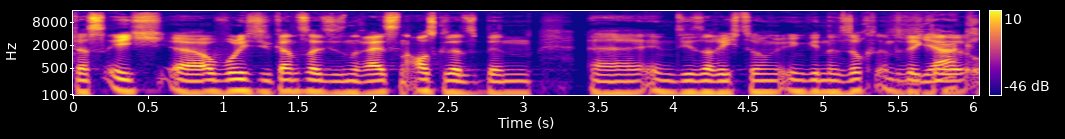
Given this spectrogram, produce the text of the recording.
dass ich, äh, obwohl ich die ganze Zeit diesen Reizen ausgesetzt bin, äh, in dieser Richtung irgendwie eine Sucht entwickle Ja, klar.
